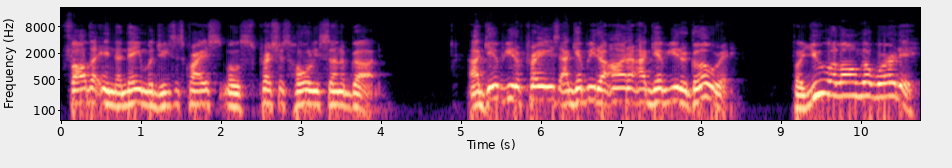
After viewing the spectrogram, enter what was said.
Father, in the name of Jesus Christ, most precious, holy Son of God, I give you the praise, I give you the honor, I give you the glory, for you alone are worthy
